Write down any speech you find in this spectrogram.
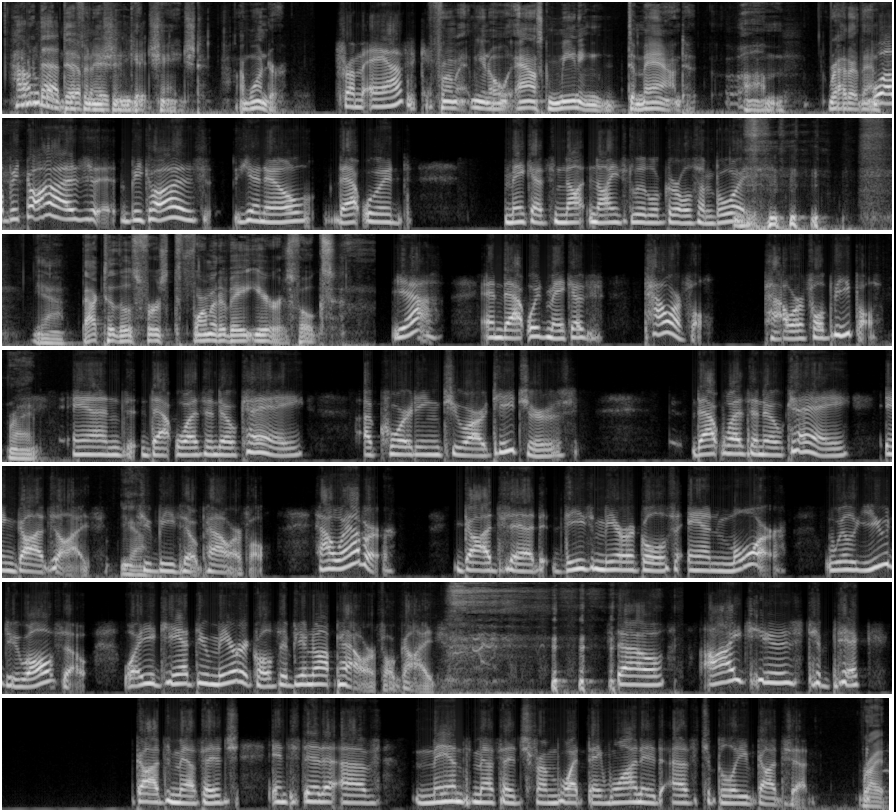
How, How did that, that definition, definition get changed? I wonder. From ask? From, you know, ask meaning demand um, rather than. Well, because, because, you know, that would make us not nice little girls and boys. yeah. Back to those first formative eight years, folks. Yeah. And that would make us powerful, powerful people. Right. And that wasn't okay according to our teachers. That wasn't okay in God's eyes yeah. to be so powerful. However, God said, These miracles and more will you do also. Well, you can't do miracles if you're not powerful, guys. so I choose to pick God's message instead of man's message from what they wanted us to believe God said. Right.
